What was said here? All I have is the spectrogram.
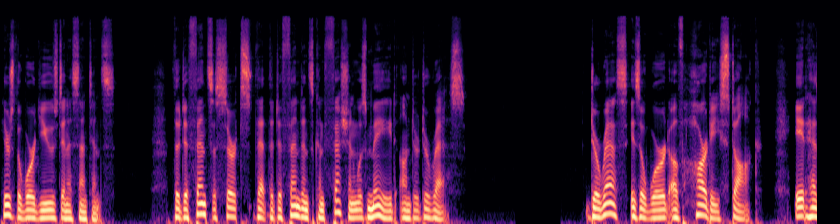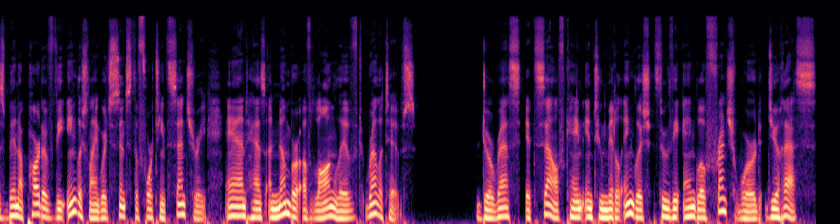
Here's the word used in a sentence. The defense asserts that the defendant's confession was made under duress. Duress is a word of hardy stock. It has been a part of the English language since the 14th century and has a number of long lived relatives. Duress itself came into Middle English through the Anglo French word duresce,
